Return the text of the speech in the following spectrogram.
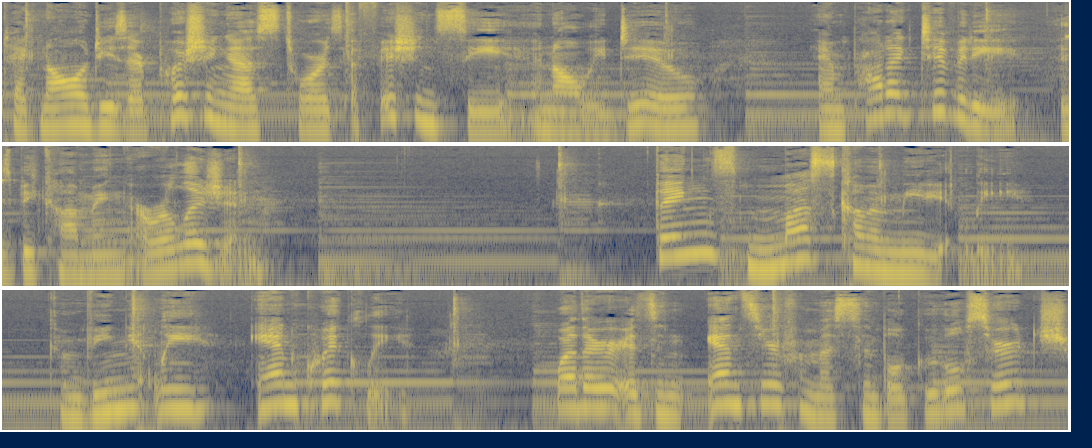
Technologies are pushing us towards efficiency in all we do, and productivity is becoming a religion. Things must come immediately, conveniently, and quickly, whether it's an answer from a simple Google search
